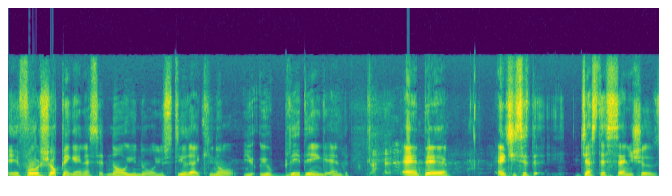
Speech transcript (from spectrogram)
uh, for shopping, and I said, "No, you know, you still like, you know, you, you're bleeding," and and uh, and she said, "Just essentials."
